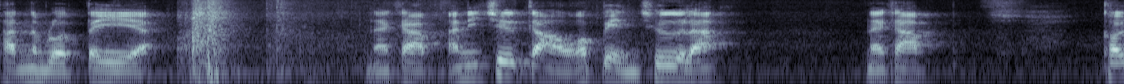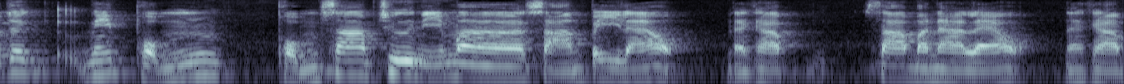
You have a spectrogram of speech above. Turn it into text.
พันตำรวจตีอะนะครับ อันนี้ชื่อเก่าก็เปลี่ยนชื่อแล้วนะครับเขาจะนี่ผมผมทราบชื่อนี้มา 3 ปีแล้วนะครับ ทราบมานานแล้วนะครับ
